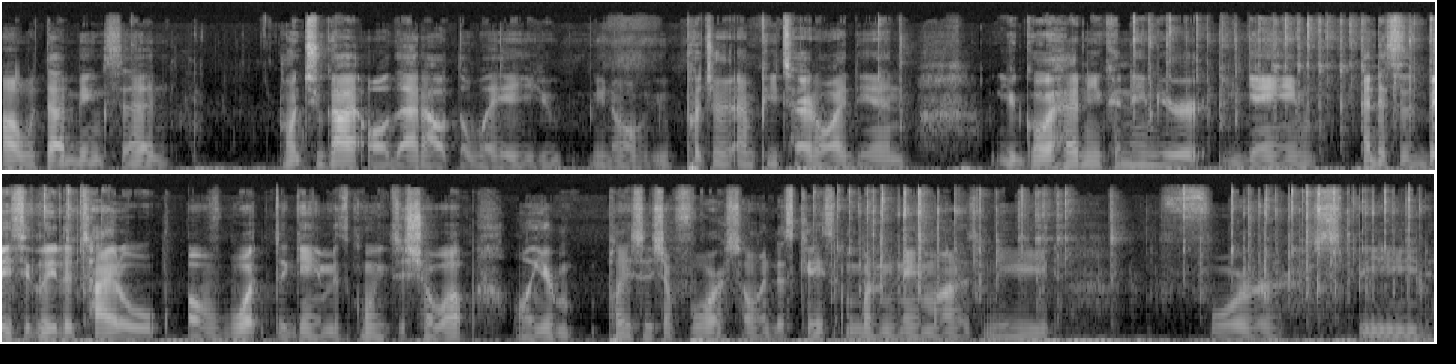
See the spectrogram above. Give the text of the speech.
uh, with that being said, once you got all that out the way, you you know you put your MP title ID in. You go ahead and you can name your game, and this is basically the title of what the game is going to show up on your PlayStation 4. So in this case, I'm going to name mine as Need for speed.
